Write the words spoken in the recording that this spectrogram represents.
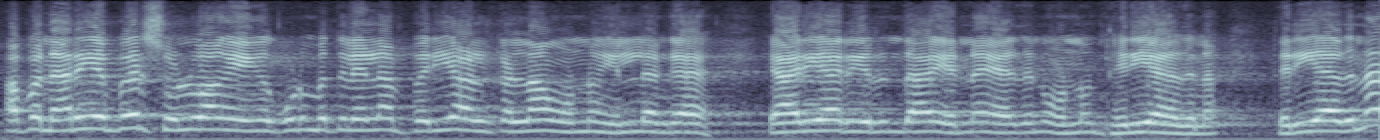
அப்ப நிறைய பேர் சொல்லுவாங்க எங்க குடும்பத்துல எல்லாம் பெரிய ஆட்கள்லாம் ஒன்றும் இல்லைங்க. யார் யார் இருந்தா என்ன ஏதுன்னு ஒன்றும் தெரியாதுன்னா. தெரியாதுன்னா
